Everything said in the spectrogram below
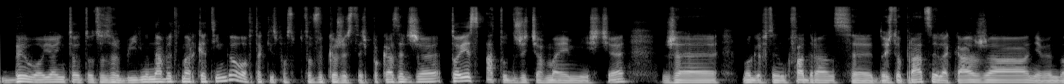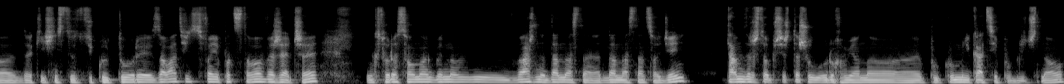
było i oni to, to, to zrobili, no nawet marketingowo w taki sposób to wykorzystać, pokazać, że to jest atut życia w małym mieście, że mogę w ten kwadrans e, dojść do pracy, lekarza, nie wiem, do, do jakiejś instytucji kultury, załatwić swoje podstawowe rzeczy, które są no jakby no, ważne dla nas, na, dla nas na co dzień tam zresztą przecież też uruchomiono e, komunikację publiczną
